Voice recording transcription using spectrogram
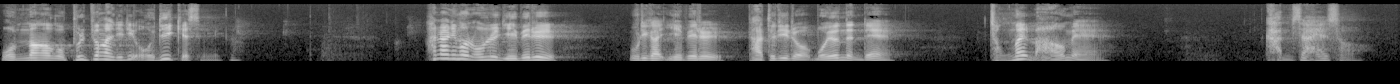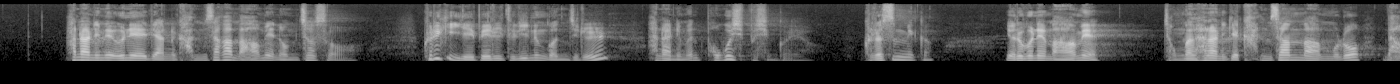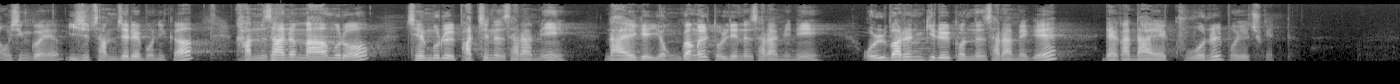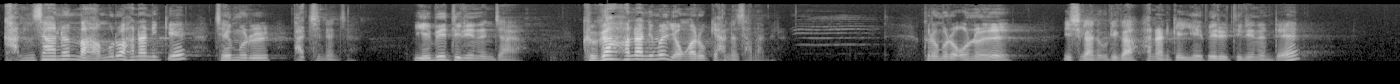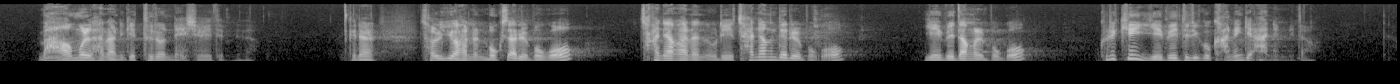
원망하고 불평할 일이 어디 있겠습니까? 하나님은 오늘 예배를 우리가 예배를 다 드리러 모였는데 정말 마음에 감사해서 하나님의 은혜에 대한 감사가 마음에 넘쳐서 그렇게 예배를 드리는 건지를 하나님은 보고 싶으신 거예요. 그렇습니까? 여러분의 마음에 정말 하나님께 감사한 마음으로 나오신 거예요. 23절에 보니까 감사하는 마음으로 재물을 바치는 사람이 나에게 영광을 돌리는 사람이니 올바른 길을 걷는 사람에게 내가 나의 구원을 보여주겠다. 감사하는 마음으로 하나님께 재물을 바치는 자, 예배 드리는 자, 그가 하나님을 영화롭게 하는 사람이라. 그러므로 오늘 이 시간 우리가 하나님께 예배를 드리는데 마음을 하나님께 드러내셔야 됩니다. 그냥 설교하는 목사를 보고 찬양하는 우리 찬양대를 보고 예배당을 보고 그렇게 예배드리고 가는 게 아닙니다.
